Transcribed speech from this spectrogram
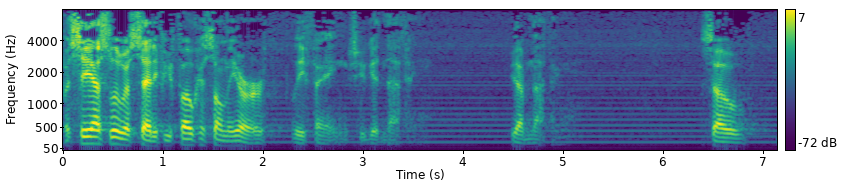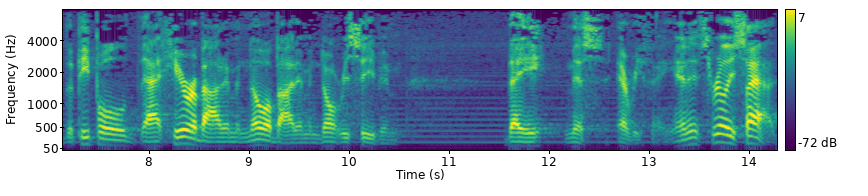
But C.S. Lewis said, if you focus on the earthly things, you get nothing. You have nothing. So the people that hear about him and know about him and don't receive him, they miss everything. And it's really sad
